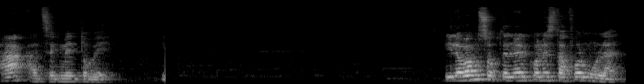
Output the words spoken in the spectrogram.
A al segmento B. Y lo vamos a obtener con esta fórmula,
